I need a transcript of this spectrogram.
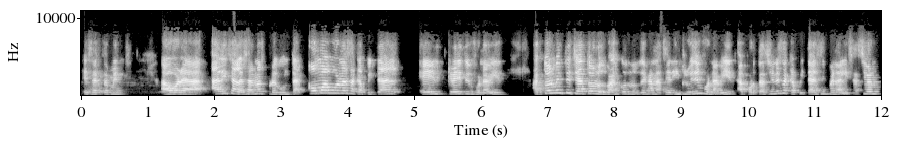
Exactamente. Ahora, Adi Salazar nos pregunta, ¿cómo abonas a capital en crédito Infonavit? Actualmente ya todos los bancos nos dejan hacer, incluido Infonavit, aportaciones a capital sin penalización.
